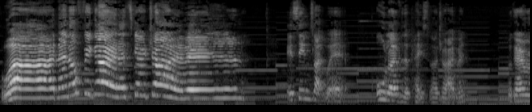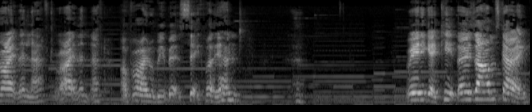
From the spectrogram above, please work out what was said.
one, and off we go. Let's go driving. It seems like we're all over the place our driving. We're going right then left, right then left. Our bride will be a bit sick by the end. really good. Keep those arms going.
